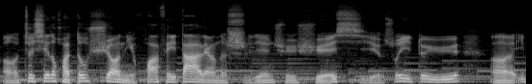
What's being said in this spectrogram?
呃，这些的话都需要你花费大量的时间去学习，所以对于呃一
